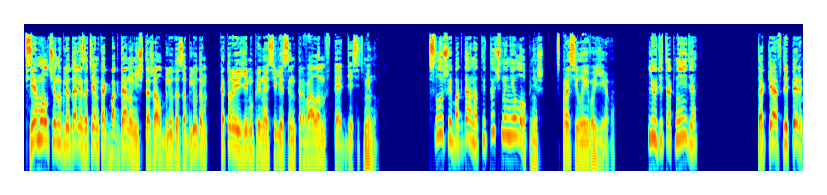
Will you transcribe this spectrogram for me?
Все молча наблюдали за тем, как Богдан уничтожал блюдо за блюдом, которые ему приносили с интервалом в 5-10 минут. «Слушай, Богдан, а ты точно не лопнешь?» — спросила его Ева. «Люди так не едят». «Так я ж теперь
